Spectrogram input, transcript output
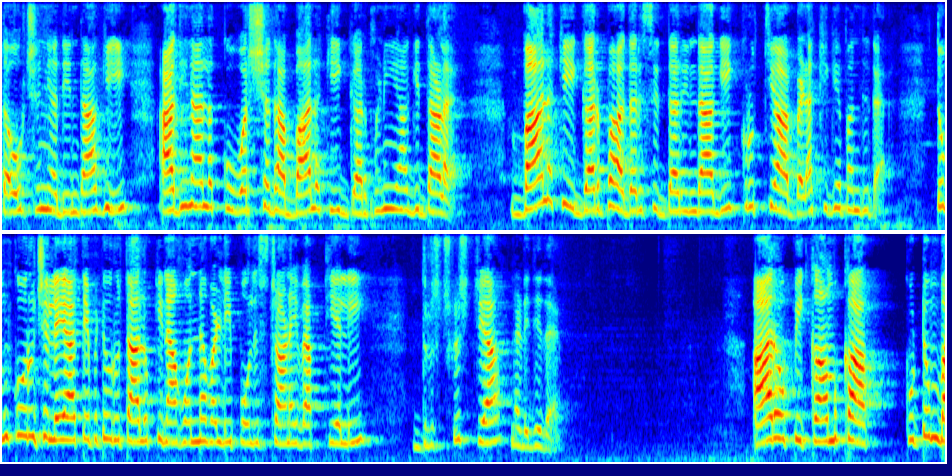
ದೌರ್ಜನ್ಯದಿಂದಾಗಿ ಹದಿನಾಲ್ಕು ವರ್ಷದ ಬಾಲಕಿ ಗರ್ಭಿಣಿಯಾಗಿದ್ದಾಳೆ. ಬಾಲಕಿ ಗರ್ಭ ಧರಿಸಿದ್ದರಿಂದಾಗಿ ಕೃತ್ಯ ಬೆಳಕಿಗೆ ಬಂದಿದೆ. ತುಮಕೂರು ಜಿಲ್ಲೆಯ ತಿಪಟೂರು ತಾಲೂಕಿನ ಹೊನ್ನವಳ್ಳಿ ಪೊಲೀಸ್ ಠಾಣೆ ವ್ಯಾಪ್ತಿಯಲ್ಲಿ ದುಷ್ಕೃತ್ಯ ನಡೆದಿದೆ. ಆರೋಪಿ ಕಾಮುಕ ಕುಟುಂಬ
